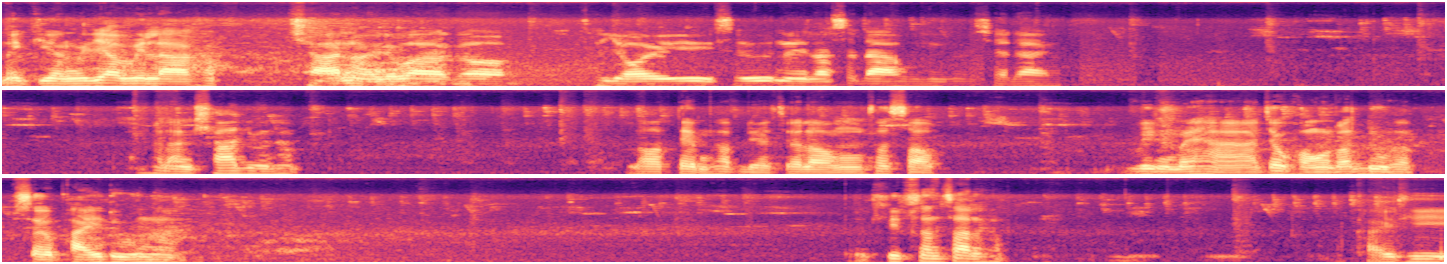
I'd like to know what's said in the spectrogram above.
ไม่เกี่ยงระยะเวลาครับ ช้าหน่อยแต่ว่าก็ทยอยซื้อใน Lazada พวกนี้ก็ใช้ได้กำลังชาร์จอยู่นะครับ รอเต็มครับ เดี๋ยวจะลองทดสอบวิ่งไปหาเจ้าของรถดูครับเซอร์ไพรส์ดูหน่อยเป็นคลิปสั้นๆครับ ใครที่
